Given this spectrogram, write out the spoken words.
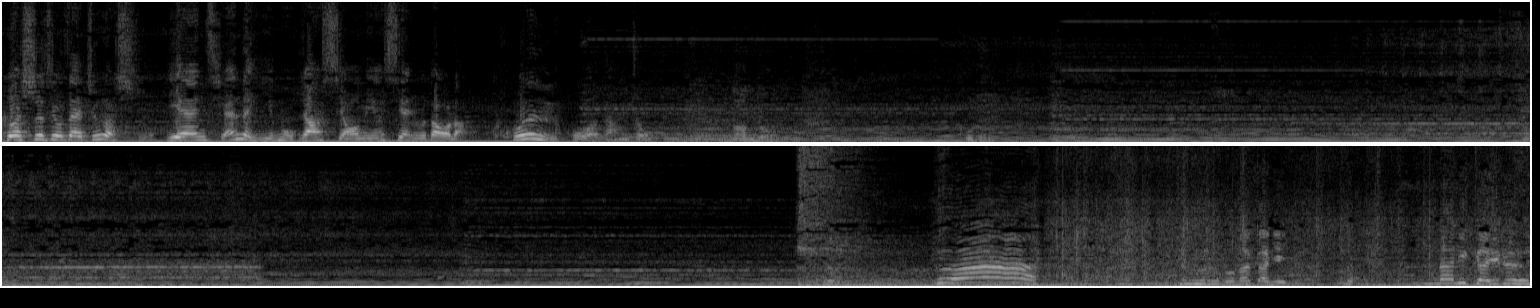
可是就在这时，眼前的一幕让小明陷入到了困惑当中。难道これ？うわプールの中にな何かいる。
